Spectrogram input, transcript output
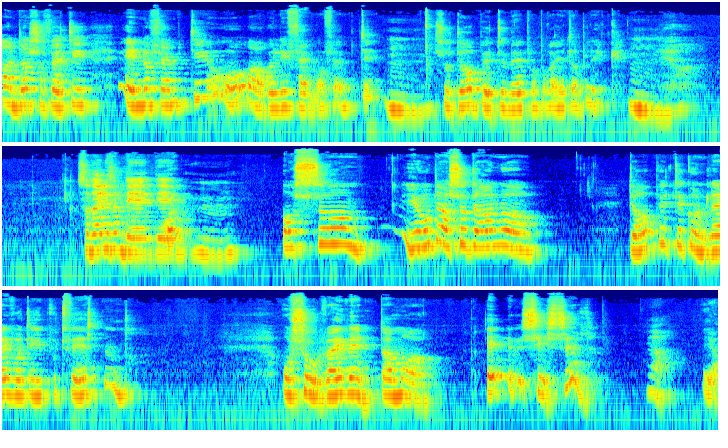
Anders er født i 51 og Arild i 55. Mm. Så da bodde vi på Breidablikk. Mm. Så det er liksom det, det Og- mm. Og så Jo da, så da når Da bodde Gunnleiv og de på Tveten. Og Solveig venta med eh, Sissel. Ja. Ja.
